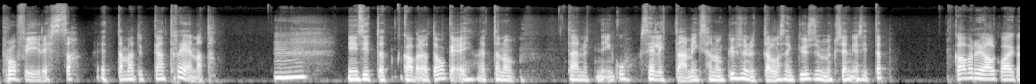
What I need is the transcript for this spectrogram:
profiilissa, että mä tykkään treenata. Mm. Niin sitten kaveri, että okei, että no tämä nyt niin kuin selittää, miksi hän on kysynyt tällaisen kysymyksen. Ja sitten kaveri alkoi aika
